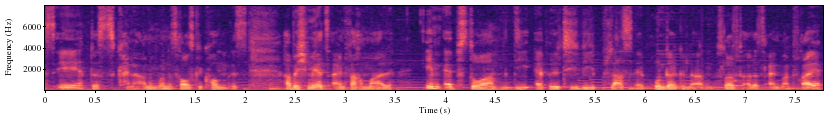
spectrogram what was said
SE, das keine Ahnung wann das rausgekommen ist, habe ich mir jetzt einfach mal im App Store die Apple TV Plus App runtergeladen. Es läuft alles einwandfrei,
